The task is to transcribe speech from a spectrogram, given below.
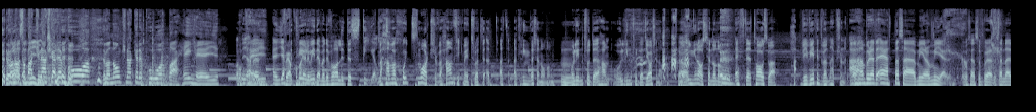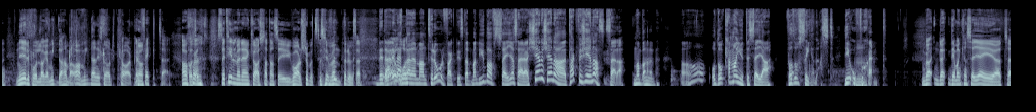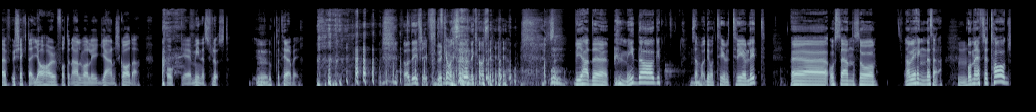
Det var någon som bara ni knackade på, det var någon knackade på, bara hej hej, Och ni okej, hade en, jättetrevlig middag men det var lite stelt. Men han var skitsmart för han fick mig att tro att, att, att, att Linda kände honom. Mm. Och, Linda trodde, han, och Linda trodde att jag kände honom. Men ingen av oss kände honom. Efter ett tag så bara, "Ha, vi vet inte vem den här personen Och är. han började äta så här mer och mer. Och sen så började, sen när ni höll på att laga middag, han bara ah, middagen är snart klar, perfekt så här. Ja, Och så-. Säg till mig när den är klar, så satte han sig i vardagsrummet så jag väntade. Så här. Det där är Och- och- lättare än man tror faktiskt. Att man, det är ju bara att säga så här: tjena tjena, tack för senast. Så här. Man bara, Mm. ja. Och då kan man ju inte säga, vadå senast? Det är Mm. oförskämt. Det- Det man kan säga är ju att så här, ursäkta, jag har fått en allvarlig hjärnskada och eh, minnesförlust. Eh, Mm. Uppdatera mig. Ja, det är i och för sig. Det kan man säga. det kan man säga. Så, vi hade middag, sen var, det var trevligt, trevligt. Eh, och sen så, ja, vi hängde så här. Mm. Och men efter ett tag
